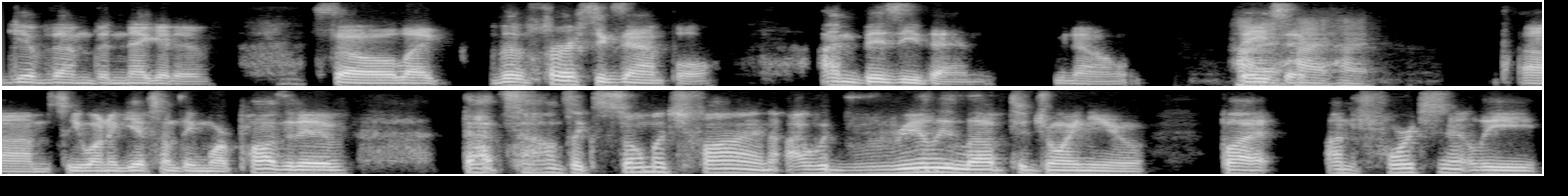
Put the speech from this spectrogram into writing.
give them the negative. So like the first example, I'm busy then. You know, はい Basic. はいはい。Um, so you want to give something more positive. That sounds like so much fun. I would really love to join you, but unfortunately,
